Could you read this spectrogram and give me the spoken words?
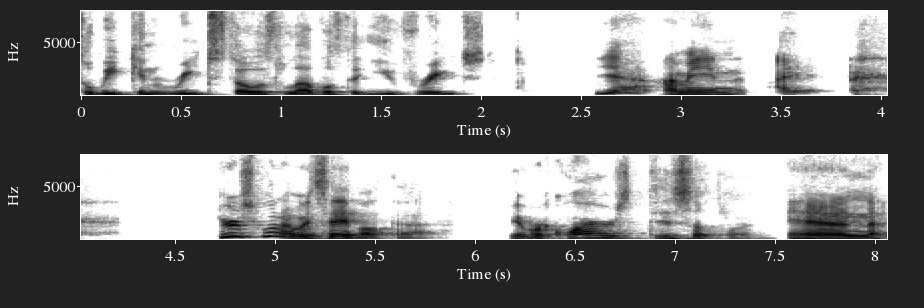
so we can reach those levels that you've reached? Yeah, I mean, I here's what I would say about that. It requires discipline. And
